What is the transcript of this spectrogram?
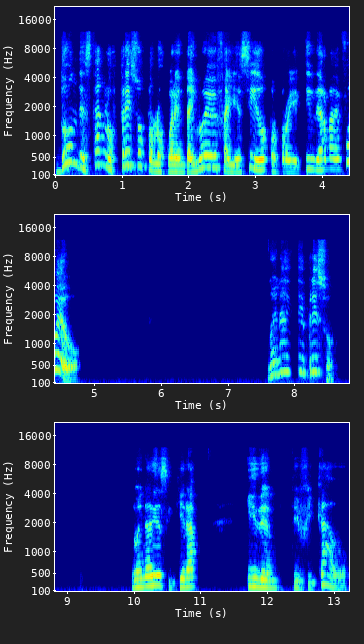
¿Dónde están los presos por los 49 fallecidos por proyectil de arma de fuego? No hay nadie preso. No hay nadie siquiera identificado.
